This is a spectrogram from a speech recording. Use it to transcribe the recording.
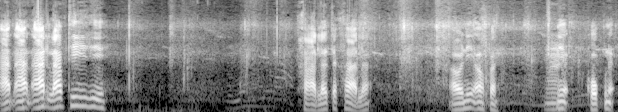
อัดอัดอัดรับที่ทีขาดแล้วจะขาดแล้ว เอาอันนี้เอากันเนี่ยครบเนี่ย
